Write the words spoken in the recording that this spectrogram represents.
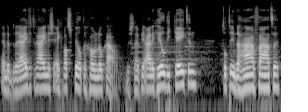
En de bedrijventrein is echt wat speelt er gewoon lokaal. Dus dan heb je eigenlijk heel die keten tot in de haarvaten.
